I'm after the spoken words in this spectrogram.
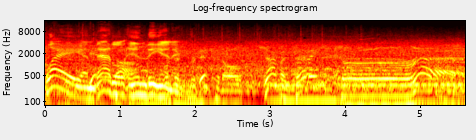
play, and that'll end the inning. Traditional seventh inning threat.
